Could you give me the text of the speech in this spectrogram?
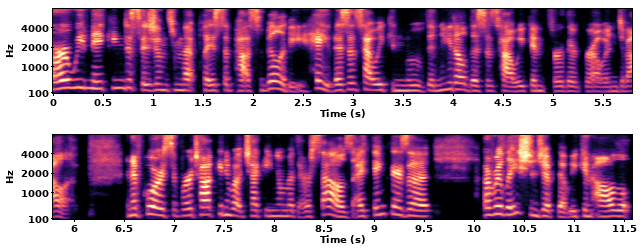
Or are we making decisions from that place of possibility? Hey, this is how we can move the needle. This is how we can further grow and develop. And of course, if we're talking about checking in with ourselves, I think there's a a relationship that we can all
